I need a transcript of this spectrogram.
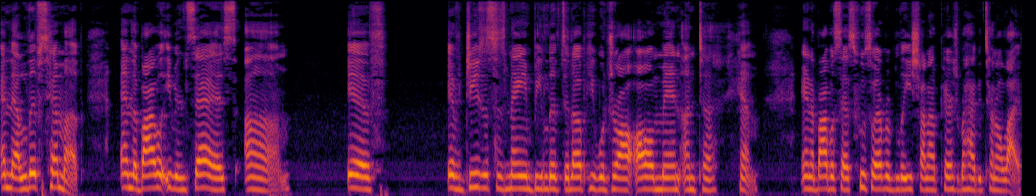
and that lifts him up. And the Bible even says um if if Jesus' name be lifted up, he will draw all men unto him. And the Bible says, Whosoever believes shall not perish but have eternal life.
